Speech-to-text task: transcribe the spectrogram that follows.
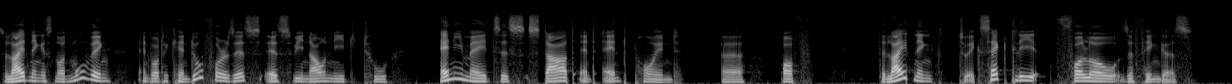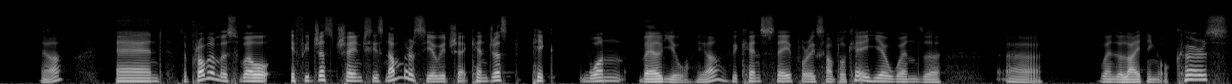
the lightning is not moving and what we can do for this is we now need to animate this start and end point uh, of the lightning to exactly follow the fingers. Yeah. And the problem is, well, if we just change these numbers here, we can just pick one value. Yeah. We can say, for example, okay, here when the uh, when the lightning occurs,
